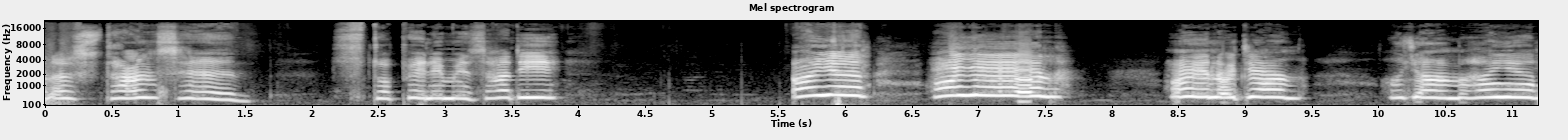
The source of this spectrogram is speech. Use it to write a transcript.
Kristensen. Stop elimiz hadi. Hayır. Hayır. Hayır hocam. Hocam hayır.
